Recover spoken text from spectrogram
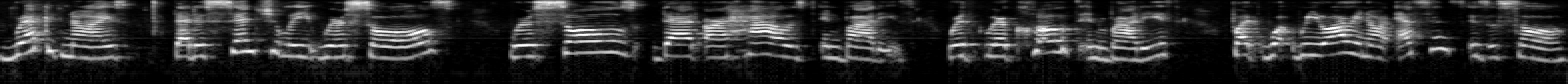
recognize that essentially we're souls. We're souls that are housed in bodies. We're, we're clothed in bodies, but what we are in our essence is a soul.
